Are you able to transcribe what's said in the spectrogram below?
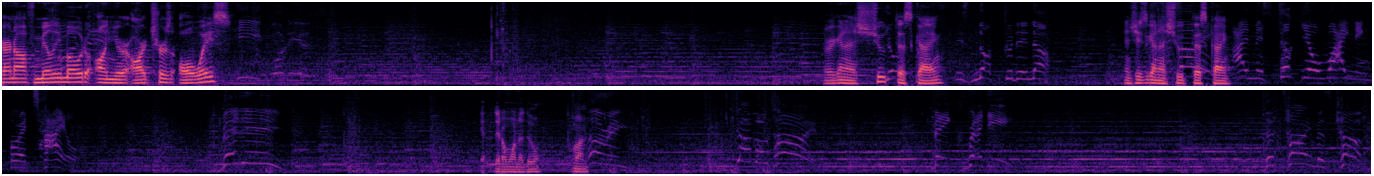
turn off melee mode on your archers always. We're gonna shoot this guy, Is not good enough. and she's gonna shoot this guy. I mistook your whining for a child. Ready! Yep, they don't want to do. it. Come on. Hurry! Double time! Make ready! The time has come!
